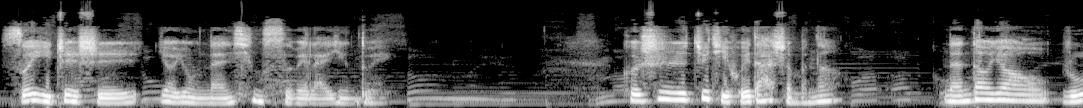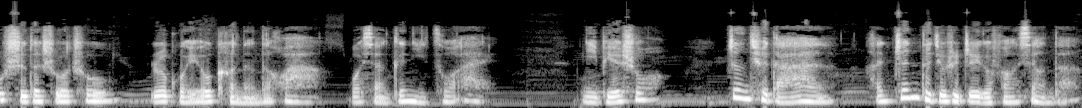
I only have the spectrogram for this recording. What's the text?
所以这时要用男性思维来应对。可是具体回答什么呢？难道要如实的说出“如果有可能的话，我想跟你做爱”？你别说，正确答案还真的就是这个方向的，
